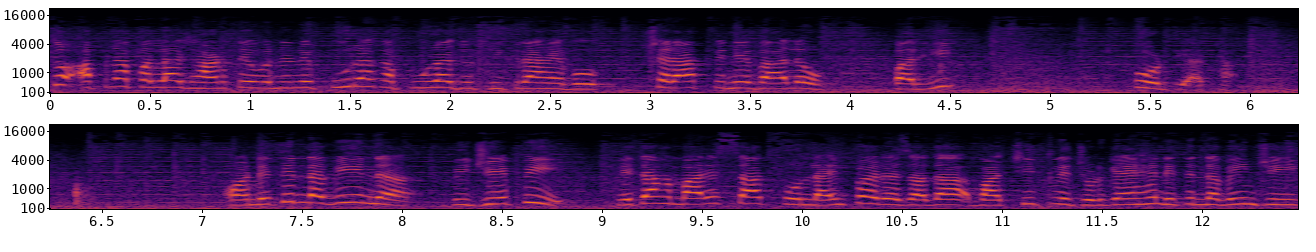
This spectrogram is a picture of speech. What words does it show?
तो अपना पल्ला झाड़ते हुए उन्होंने पूरा का पूरा जो ठीकरा है, वो शराब पीने वालों पर ही छोड़ दिया था। और नितिन नवीन, बीजेपी नेता हमारे साथ फ़ोन लाइन पर, ज़्यादा बातचीत के लिए जुड़ गए हैं। नितिन नवीन जी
